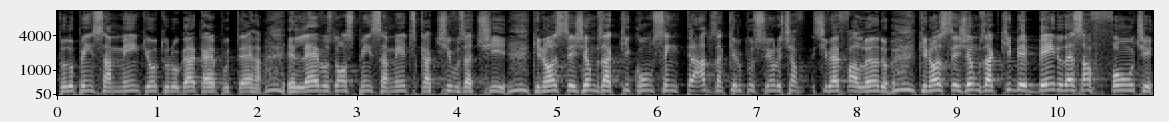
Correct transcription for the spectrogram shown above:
todo pensamento em outro lugar caia por terra, eleve os nossos pensamentos cativos a Ti, que nós estejamos aqui concentrados naquilo que o Senhor estiver falando, que nós estejamos aqui bebendo dessa fonte,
